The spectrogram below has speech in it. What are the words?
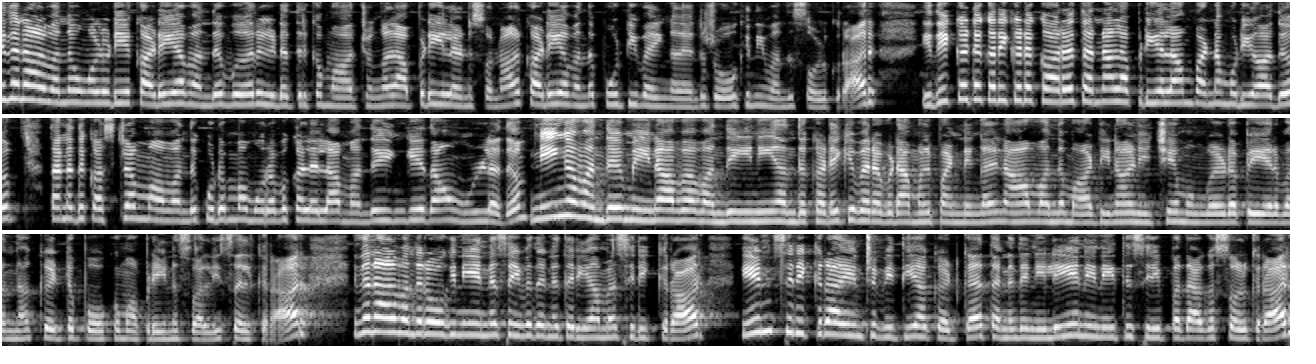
இதனால் வந்து உங்களுடைய கடையை வந்து வேறு இடத்திற்கு மாற்றுங்கள். அப்படி இல்லைன்னு சொன்னால் கடையை வந்து பூட்டி வைங்கள் என்று ரோஹிணி வந்து சொல்கிறார். இதை கேட்ட கறிக்கடைக்காரர் தன்னால் அப்படியெல்லாம் பண்ண முடியாது. தனது கஷ்டம் வந்து குடும்ப உறவுகள் எல்லாம் வந்து இங்கே தான் உள்ளது. நீங்கள் வந்து மீனாவை வந்து இனி அந்த கடைக்கு வர விடாமல் பண்ணுங்கள். நான் வந்து மாட்டினால் நிச்சயம் உங்களோட பெயர் வந்தால் கெட்டு போகும் அப்படின்னு சொல்லி சொல்கிறார். இதனால் வந்து ரோஹிணி என்ன செய்வதென்னு தெரியாமல் சிரிக்கிறார். ஏன் சிரிக்கிறார் என்று வித்யா கேட்க தனது நிலையை நினைத்து சிரிப்பதாக சொல்கிறார்.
